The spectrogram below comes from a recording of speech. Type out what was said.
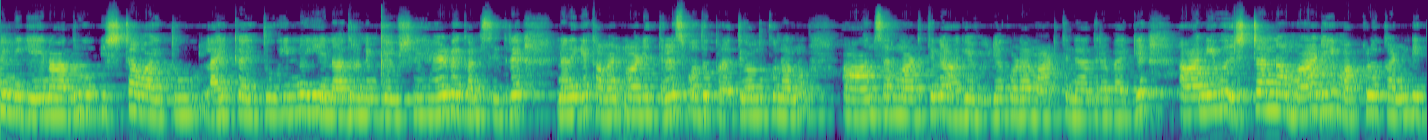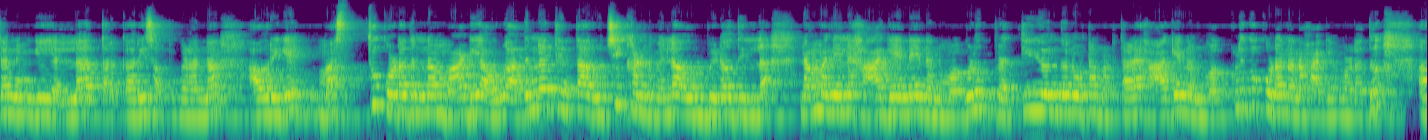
ನಿಮಗೆ ಏನಾದರೂ ಇಷ್ಟವಾಯಿತು ಲೈಕ್ ಆಯಿತು ಇನ್ನೂ ಏನಾದರೂ ನಿಮಗೆ ವಿಷಯ ಹೇಳಬೇಕನ್ಸಿದ್ರೆ ನನಗೆ ಕಮೆಂಟ್ ಮಾಡಿ ತಿಳಿಸ್ಬೋದು. ಪ್ರತಿಯೊಂದಕ್ಕೂ ನಾನು ಆನ್ಸರ್ ಮಾಡ್ತೀನಿ. ಹಾಗೆ ವಿಡಿಯೋ ಕೂಡ ಮಾಡ್ತೀನಿ ಅದರ ಬಗ್ಗೆ. ನೀವು ಇಷ್ಟನ್ನು ಮಾಡಿ ಮಕ್ಕಳು ಖಂಡಿತ ನಿಮಗೆ ಎಲ್ಲ ತರಕಾರಿ ಸೊಪ್ಪುಗಳನ್ನು ಅವರಿಗೆ ಮಸ್ತು ಕೊಡೋದನ್ನು ಮಾಡಿ ಅವರು ಅದನ್ನು ತಿಂತ ರುಚಿ ಕಂಡ ಮೇಲೆ ಅವರು ಬಿಡೋದಿಲ್ಲ. ನಮ್ಮ ಮನೇಲಿ ಹಾಗೇ ನನ್ನ ಮಗಳು ಪ್ರತಿಯೊಂದನ್ನು ಊಟ ಮಾಡ್ತಾಳೆ. ಹಾಗೆ ನನ್ನ ಮಕ್ಕಳಿಗೂ ಕೂಡ ನಾನು ಹಾಗೆ ಮಾಡೋದು. ಆ,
